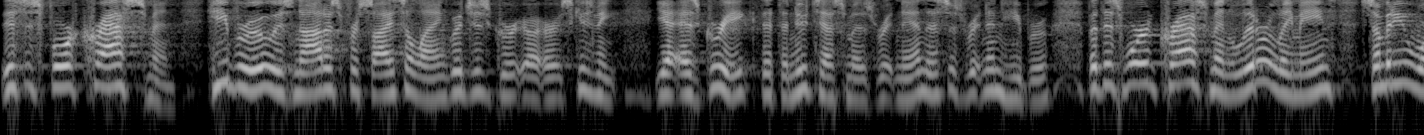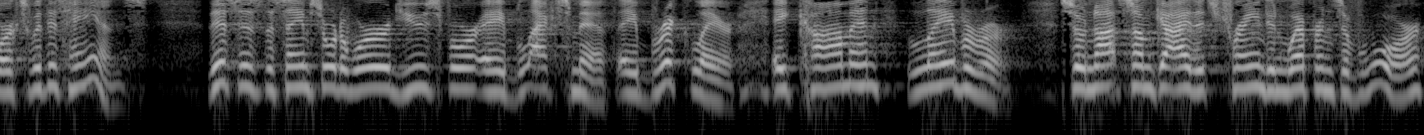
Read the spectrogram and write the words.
This is for craftsmen. Hebrew is not as precise a language as, or excuse me, yeah, as Greek that the New Testament is written in. This is written in Hebrew. But this word craftsman literally means somebody who works with his hands. This is the same sort of word used for a blacksmith, a bricklayer, a common laborer. So, not some guy that's trained in weapons of war,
